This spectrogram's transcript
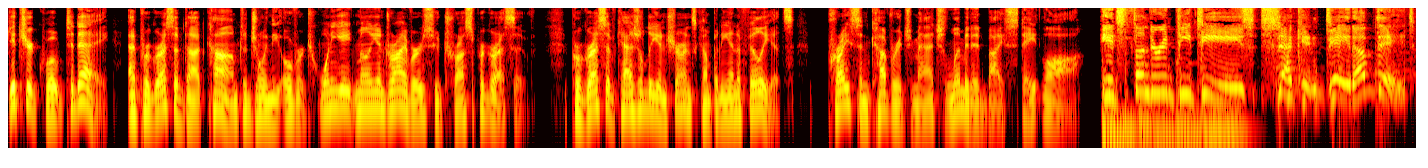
Get your quote today at progressive.com to join the over 28 million drivers who trust Progressive. Progressive Casualty Insurance Company and Affiliates. Price and coverage match limited by state law. It's Thunder and PT's second date update.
